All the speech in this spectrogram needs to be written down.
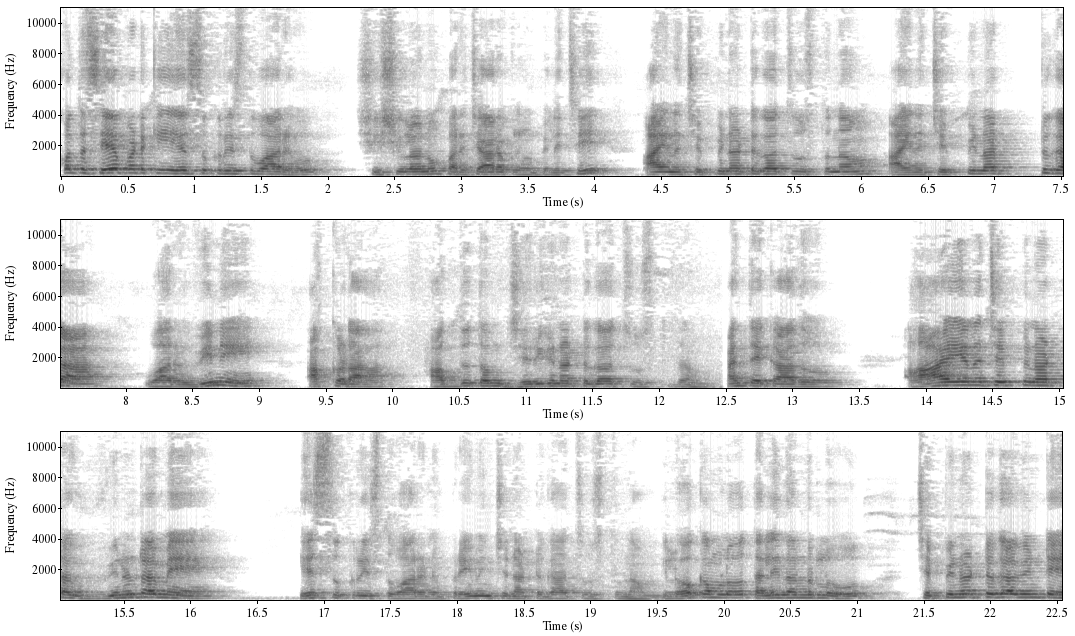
కొంతసేపటికి యేసుక్రీస్తు వారు శిష్యులను పరిచారకులను పిలిచి ఆయన చెప్పినట్టుగా చూస్తున్నాం. ఆయన చెప్పినట్టుగా వారు విని అక్కడ అద్భుతం జరిగినట్టుగా చూస్తున్నాం. అంతేకాదు ఆయన చెప్పినట్టు వినటమే యేసుక్రీస్తు వారిని ప్రేమించినట్టుగా చూస్తున్నాం. ఈ లోకంలో తల్లిదండ్రులు చెప్పినట్టుగా వింటే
